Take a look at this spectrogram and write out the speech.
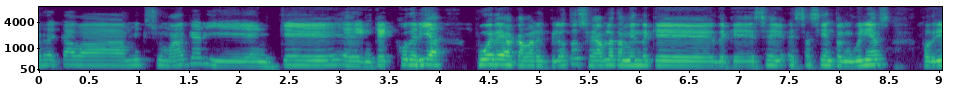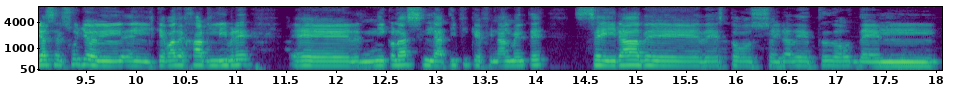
recaba Mick Schumacher y en qué, en qué escudería puede acabar el piloto. Se habla también de que, de que ese, asiento en Williams podría ser suyo, el, que va a dejar libre eh, Nicolás Latifi, que finalmente se irá de, de estos, se irá de todo, del,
